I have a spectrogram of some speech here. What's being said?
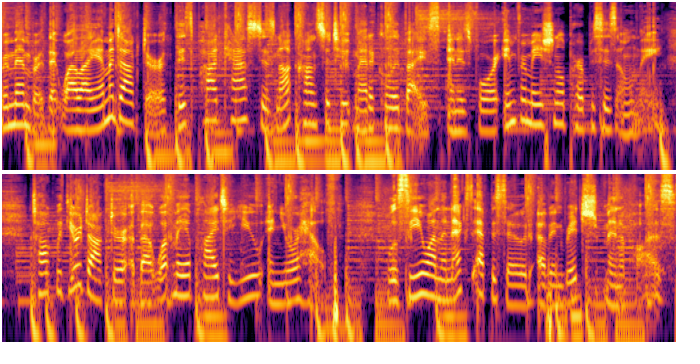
Remember that while I am a doctor, this podcast does not constitute medical advice and is for informational purposes only. Talk with your doctor about what may apply to you and your health. We'll see you on the next episode of Enrich Menopause.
